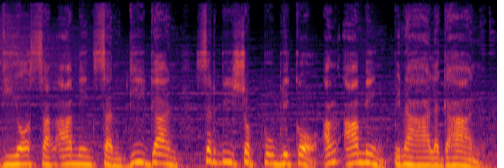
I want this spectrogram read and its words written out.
Diyos ang aming sandigan, serbisyo publiko ang aming pinahalagahan.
